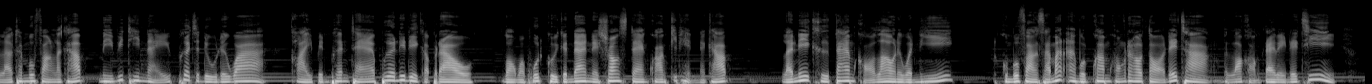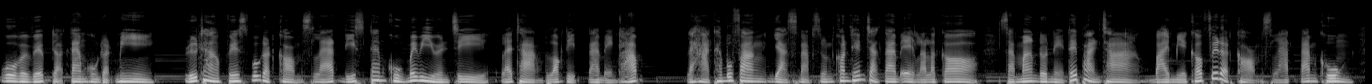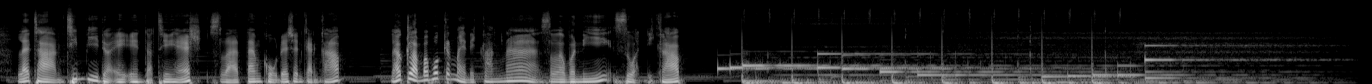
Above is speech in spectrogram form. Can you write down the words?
แล้วท่านผู้ฟังล่ะครับ มีวิธีไหนเพื่อจะดูได้ว่า ใครเป็นเพื่อนแท้เพื่อนที่ดีกับเรา ลองมาพูดคุยกันได้ในช่องแสดงความคิดเห็นนะครับ และนี่คือแต้มขอเล่าในวันนี้ คุณผู้ฟังสามารถอ่านบทความของเราต่อได้ทางบล็อกของแต้มเองได้ที่ www.tamkung.me หรือทาง facebook.com/this แต้มคุงไม่มี UNG และทางบล็อกดิแต้มเองครับ และหากท่านผู้ฟังอยากสนับสนุนคอนเทนต์จากแต้มเองแล้วล่ะก็ สามารถดเน a t ได้ผ่านทาง buymeacoffee.com/ แต้มคุงและทาง tipi.an.th/ แต้มคุงได้เช่นกันครับ แล้วกลับมาพบกันใหม่ในครั้งหน้าสำหรับวันนี้ สวัสดีครับ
